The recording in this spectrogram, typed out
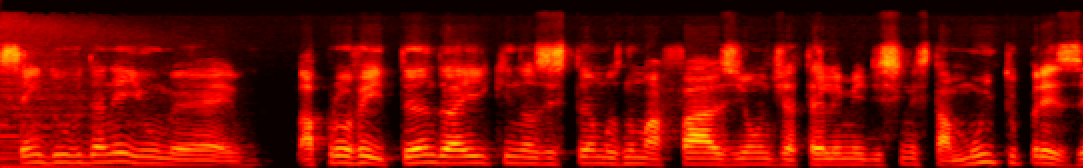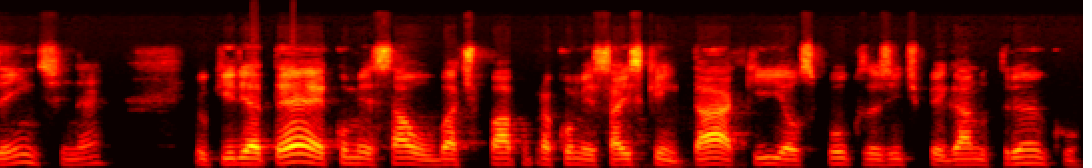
Sem dúvida nenhuma. É aproveitando aí que nós estamos numa fase onde a telemedicina está muito presente, né? Eu queria até começar o bate-papo para começar a esquentar aqui, aos poucos a gente pegar no tranco,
